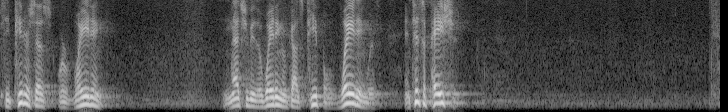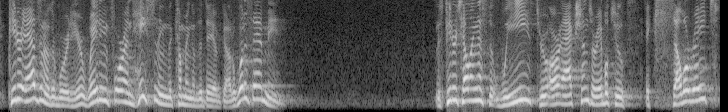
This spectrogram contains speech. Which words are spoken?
See, Peter says, we're waiting. And that should be the waiting of God's people, waiting with anticipation Peter adds another word here waiting for and hastening the coming of the day of God. What does that mean? Is Peter telling us that we, through our actions, are able to accelerate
